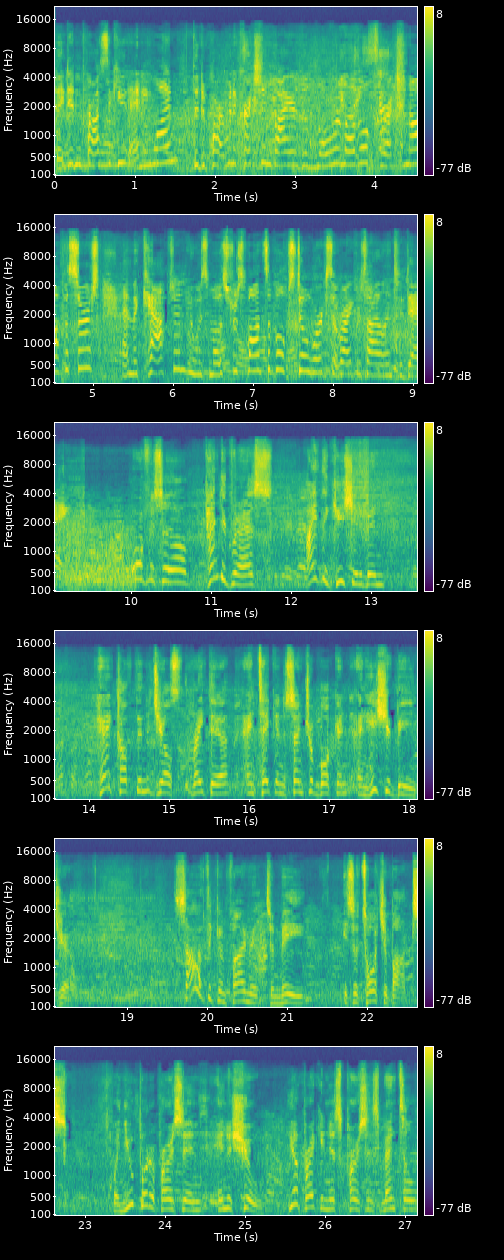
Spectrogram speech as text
They didn't prosecute anyone. The Department of Correction fired the lower level correction officers, and the captain, who was most responsible, still works at Rikers Island today. Officer Pendergrass, I think he should have been handcuffed in the jail right there and taken the central booking, and he should be in jail. Solitary confinement to me is a torture box. When you put a person in a shoe, you're breaking this person's mental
